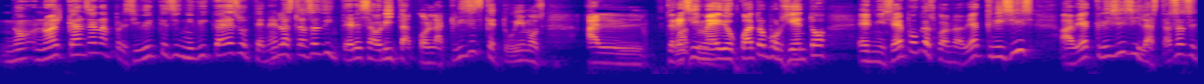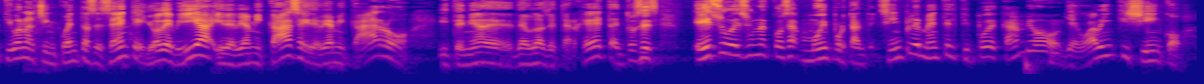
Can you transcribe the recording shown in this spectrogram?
no, no, alcanzan a percibir qué significa eso, tener las tasas de interés ahorita, con la crisis que tuvimos al tres y medio, cuatro por ciento, en mis épocas, cuando había crisis, había crisis y las tasas se te iban al 50, 60, y yo debía, y debía mi casa, y debía mi carro, y tenía deudas de tarjeta. Entonces, eso es una cosa muy importante. Simplemente el tipo de cambio llegó a 25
